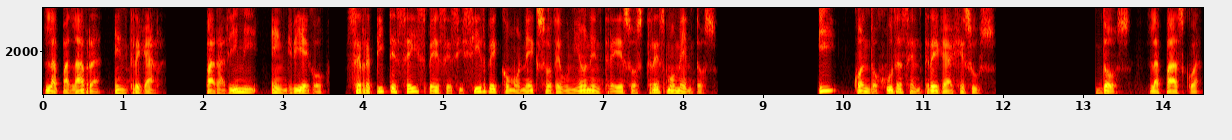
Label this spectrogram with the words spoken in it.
La palabra entregar. Paradimi, en griego, se repite seis veces y sirve como nexo de unión entre esos tres momentos. Y, cuando Judas entrega a Jesús. 2. La Pascua,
